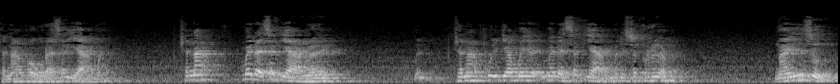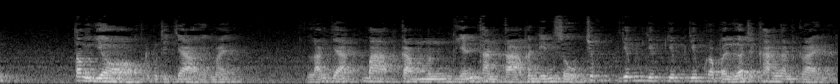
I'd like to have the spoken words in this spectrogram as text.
ชนะพระองค์ได้สักอย่างไหมชนะไม่ได้สักอย่างเลยชนะพุทธเจ้าไม่ไม่ได้สักอย่างไม่ได้สักเรื่อง ในที่สุดต้องยอมพระพุทธเจ้าเห็นไหม หลังจากบาปกรรมมันเห็นทันตาแผ่นดินสูบยุบยุบยุบยุบยุบก็ไปเหลือจะคางกันไกลนะ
